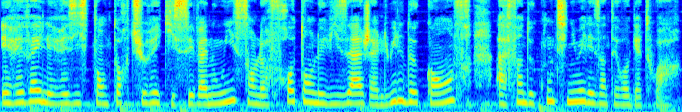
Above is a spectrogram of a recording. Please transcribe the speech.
et réveille les résistants torturés qui s'évanouissent en leur frottant le visage à l'huile de camphre afin de continuer les interrogatoires.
